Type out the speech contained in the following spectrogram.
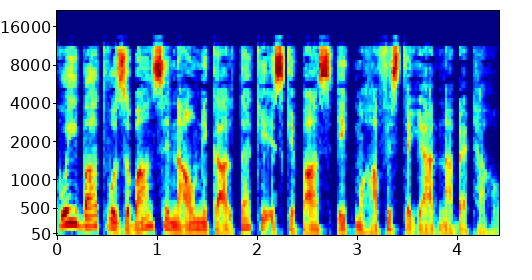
کوئی بات وہ زبان سے ناؤ نکالتا کہ اس کے پاس ایک محافظ تیار نہ بیٹھا ہو۔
